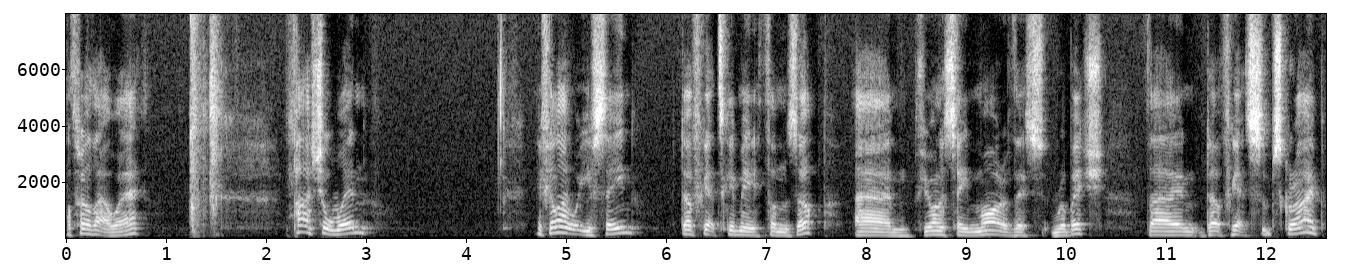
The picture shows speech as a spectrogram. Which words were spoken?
I'll throw that away. Partial win. If you like what you've seen, don't forget to give me a thumbs up. Um, if you want to see more of this rubbish, then don't forget to subscribe.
